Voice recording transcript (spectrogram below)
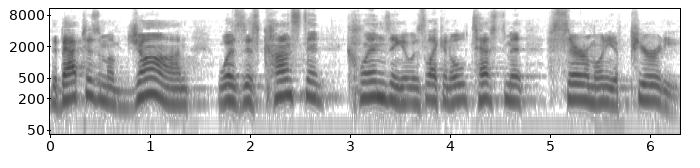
The baptism of John was this constant cleansing. It was like an Old Testament ceremony of purity.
